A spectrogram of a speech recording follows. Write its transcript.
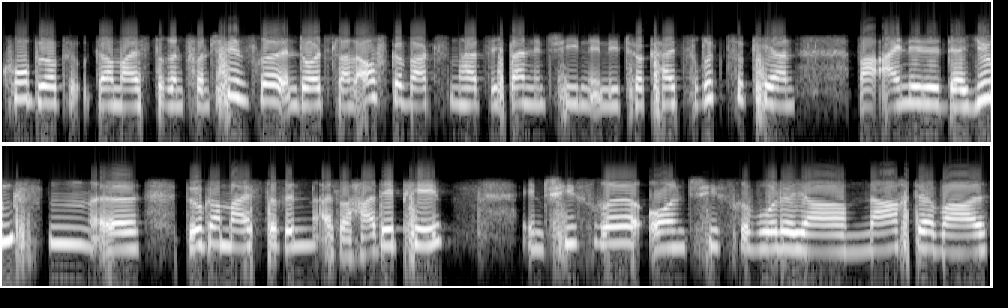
Co-Bürgermeisterin von Cizre in Deutschland aufgewachsen, hat sich dann entschieden, in die Türkei zurückzukehren, war eine der jüngsten äh, Bürgermeisterinnen, also HDP in Cizre und Cizre wurde ja nach der Wahl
